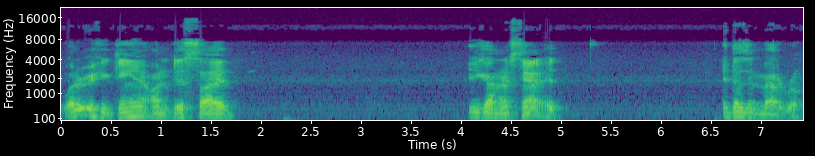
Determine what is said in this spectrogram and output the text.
Whatever you can gain on this side, you gotta understand it. It doesn't matter, bro.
